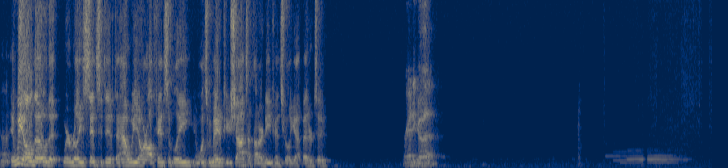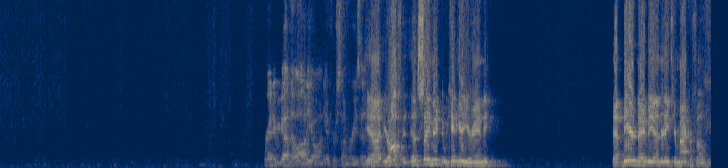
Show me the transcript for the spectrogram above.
Uh, and we all know that we're really sensitive to how we are offensively. And once we made a few shots, I thought our defense really got better too. Randy, go ahead. Randy, we got no audio on you for some reason. Yeah, you're off. Let's say. We can't hear you, Randy. That beard may be underneath your microphone.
